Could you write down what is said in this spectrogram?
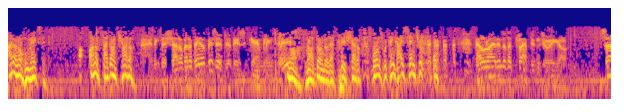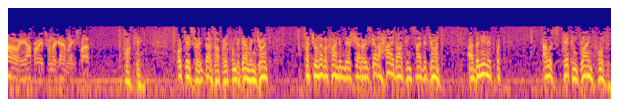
I don't know who makes it. Uh, honest, I don't, Shadow. I think the Shadow better pay a visit to this gambling place. No, no, don't do that, please, Shadow. Bones would think I sent you. Fell right into the trap, didn't you, Rigo? So, he operates from the gambling spot. okay. Okay, so he does operate from the gambling joint. But you'll never find him there, Shadow. He's got a hideout inside the joint. I've been in it, but I was taken blindfolded.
